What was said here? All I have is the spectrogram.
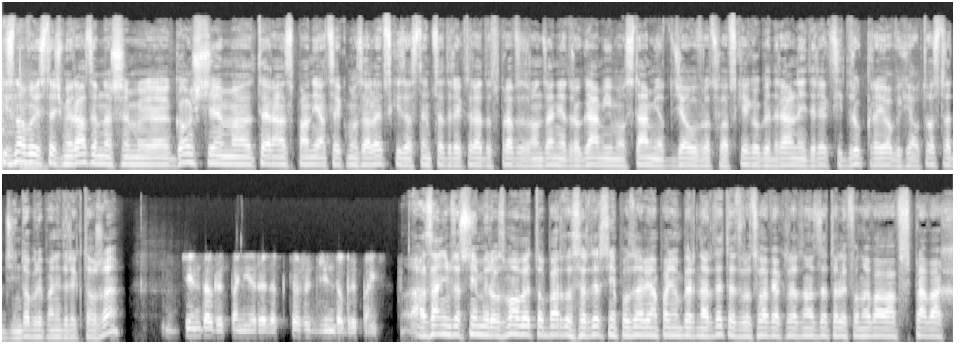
I znowu jesteśmy razem. Naszym e, gościem e, teraz pan Jacek Mozalewski, zastępca dyrektora do spraw zarządzania drogami i mostami oddziału wrocławskiego Generalnej Dyrekcji Dróg Krajowych i Autostrad. Dzień dobry panie dyrektorze. Dzień dobry panie redaktorze, dzień dobry państwu. A zanim zaczniemy rozmowę, to bardzo serdecznie pozdrawiam panią Bernardetę z Wrocławia, która do nas zatelefonowała w sprawach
